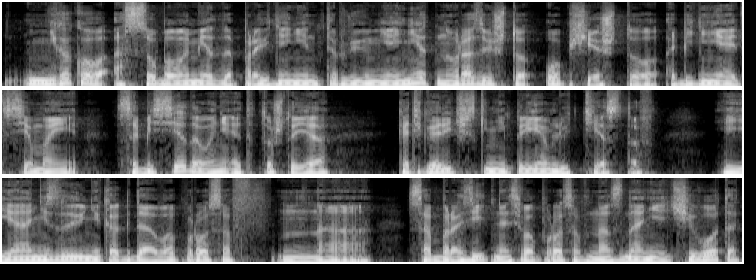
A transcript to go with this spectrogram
Никакого особого метода проведения интервью у меня нет, но разве что общее, что объединяет все мои собеседования, это то, что я категорически не приемлю тестов. Я не задаю никогда вопросов на сообразительность, вопросов на знание чего-то.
